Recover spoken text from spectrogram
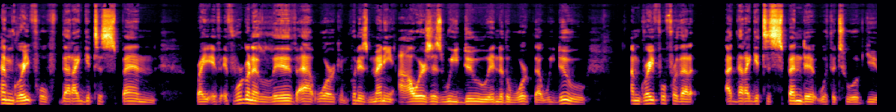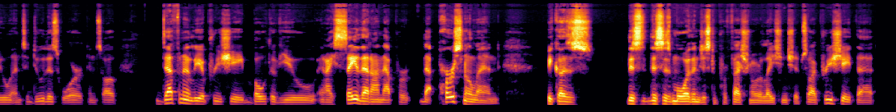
I'm grateful that I get to spend right. If if we're going to live at work and put as many hours as we do into the work that we do, I'm grateful for that that I get to spend it with the two of you and to do this work. And so definitely appreciate both of you, and I say that on that per, that personal end because this this is more than just a professional relationship. So I appreciate that.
